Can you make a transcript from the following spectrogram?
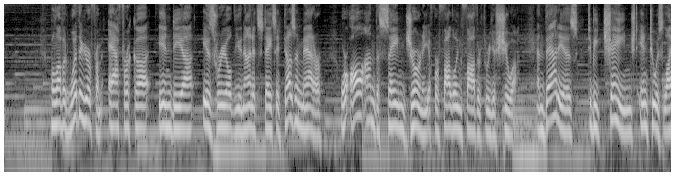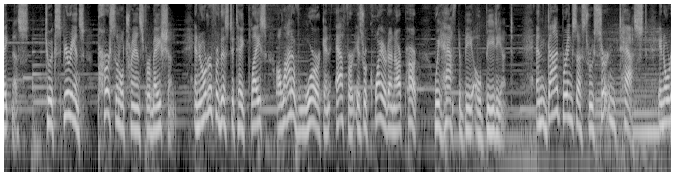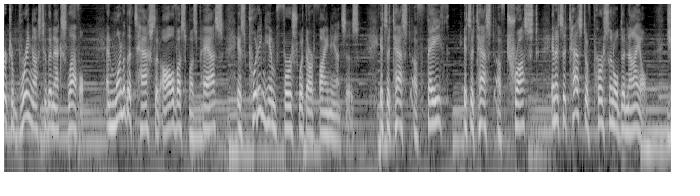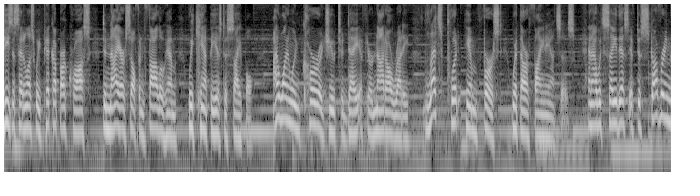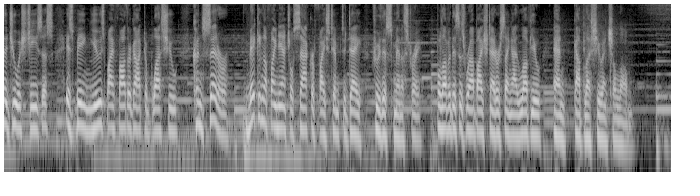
Beloved, whether you're from Africa, India, Israel, the United States, it doesn't matter. We're all on the same journey if we're following Father through Yeshua, and that is to be changed into His likeness, to experience personal transformation. In order for this to take place, a lot of work and effort is required on our part. We have to be obedient. And God brings us through certain tests in order to bring us to the next level. And one of the tests that all of us must pass is putting Him first with our finances. It's a test of faith, it's a test of trust, and it's a test of personal denial. Jesus said, unless we pick up our cross, deny ourselves, and follow Him, we can't be His disciple. I want to encourage you today, if you're not already, let's put Him first with our finances. And I would say this if discovering the Jewish Jesus is being used by Father God to bless you, consider making a financial sacrifice to Him today through this ministry. Beloved, this is Rabbi Schneider saying, I love you and God bless you and shalom.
